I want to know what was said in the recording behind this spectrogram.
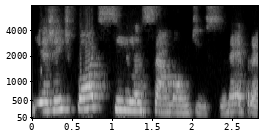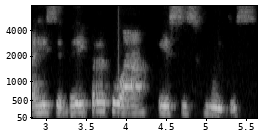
E a gente pode sim lançar a mão disso, né, para receber e para doar esses fluidos.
